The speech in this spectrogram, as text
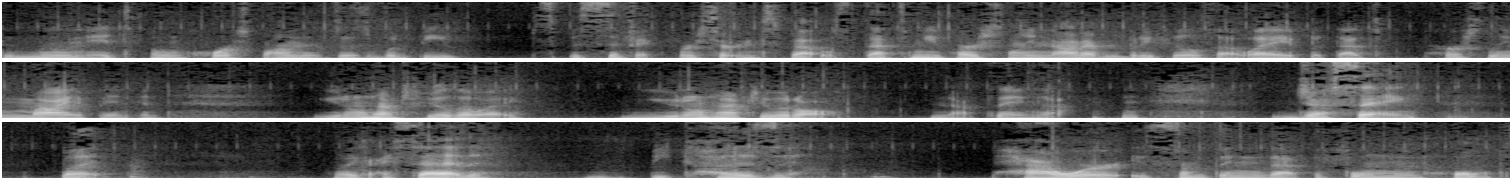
the moon, its own correspondences would be specific for certain spells. That's me personally. Not everybody feels that way, but that's personally my opinion. You don't have to feel that way. You don't have to at all. I'm not saying that. Just saying. But, like I said, because power is something that the full moon holds,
